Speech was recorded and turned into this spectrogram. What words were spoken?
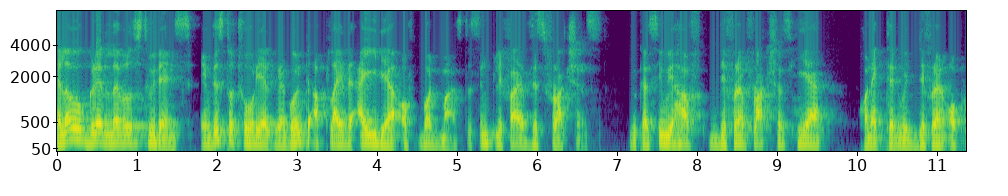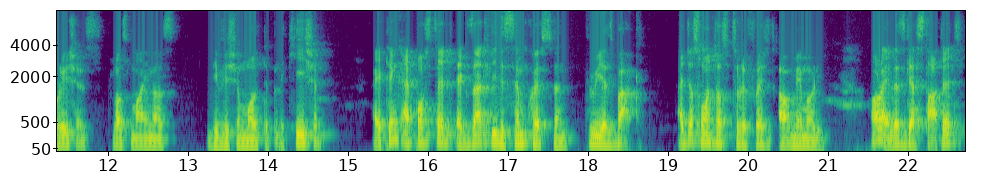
Hello grade level students. In this tutorial, we are going to apply the idea of BODMAS to simplify these fractions. You can see we have different fractions here connected with different operations, plus, minus, division, multiplication. I think I posted exactly the same question three years back. I just want us to refresh our memory. All right, let's get started.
